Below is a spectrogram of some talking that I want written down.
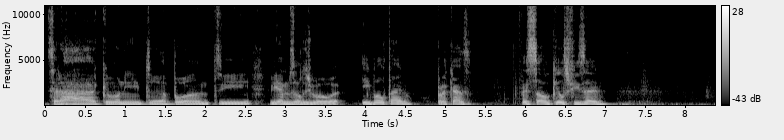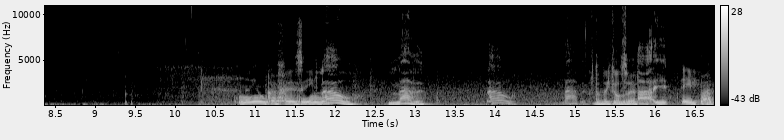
disseram, ah, que bonito, a ponte, e viemos a Lisboa. E voltaram para casa. Foi só o que eles fizeram. Nem um cafezinho? Não, nada. Não, nada. De onde é que eles eram? Ah, e pá,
